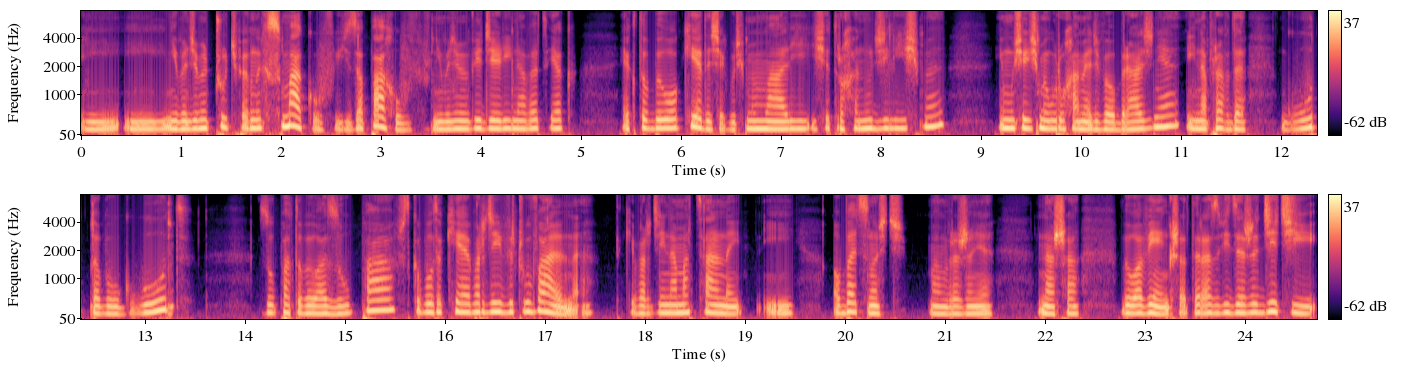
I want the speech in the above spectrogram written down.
I, I nie będziemy czuć pewnych smaków i zapachów. Już nie będziemy wiedzieli nawet, jak, jak to było kiedyś, jak byliśmy mali i się trochę nudziliśmy i musieliśmy uruchamiać wyobraźnię i naprawdę głód to był głód, zupa to była zupa, wszystko było takie bardziej wyczuwalne, takie bardziej namacalne i, i obecność, mam wrażenie, nasza była większa. Teraz widzę, że dzieci,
